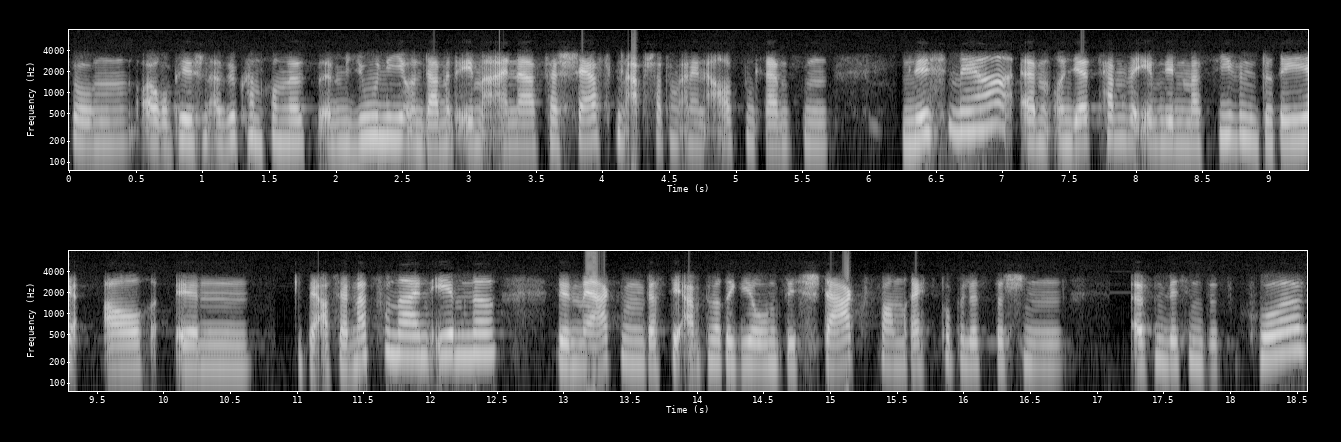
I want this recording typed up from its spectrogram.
zum europäischen Asylkompromiss im Juni und damit eben einer verschärften Abschottung an den Außengrenzen nicht mehr. Ähm, und jetzt haben wir eben den massiven Dreh auch in der, auf der nationalen Ebene. Wir merken, dass die Ampelregierung sich stark vom rechtspopulistischen öffentlichen Diskurs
